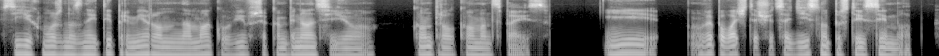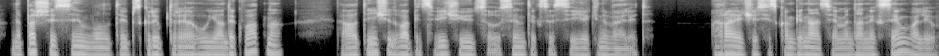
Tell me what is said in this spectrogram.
Всі їх можна знайти, приміром, на Mac, ввівши комбінацію Ctrl-Command-Space. І ви побачите, що це дійсно пустий символ. На перший символ TypeScript реагує адекватно, а от інші два підсвічуються у синтаксисі як invalid. Граючись із комбінаціями даних символів,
